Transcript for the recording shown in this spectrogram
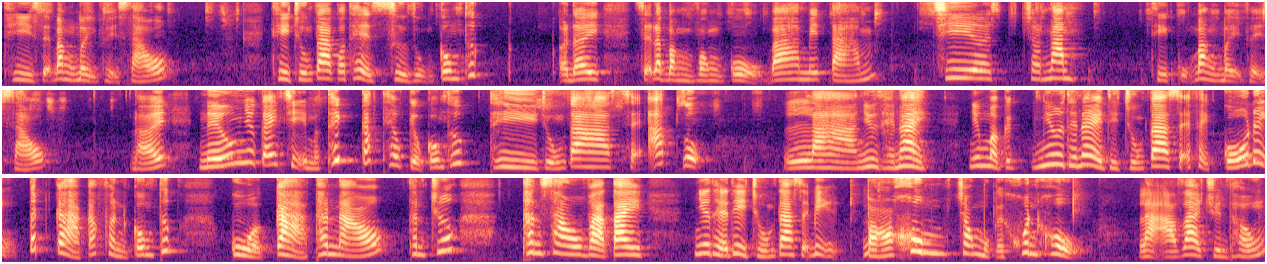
thì sẽ bằng 7,6. Thì chúng ta có thể sử dụng công thức ở đây sẽ là bằng vòng cổ 38 chia cho 5 thì cũng bằng 7,6. Đấy, nếu như các anh chị mà thích cắt theo kiểu công thức thì chúng ta sẽ áp dụng là như thế này. Nhưng mà cái như thế này thì chúng ta sẽ phải cố định tất cả các phần công thức của cả thân áo, thân trước, thân sau và tay. Như thế thì chúng ta sẽ bị bó khung trong một cái khuôn khổ là áo dài truyền thống.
